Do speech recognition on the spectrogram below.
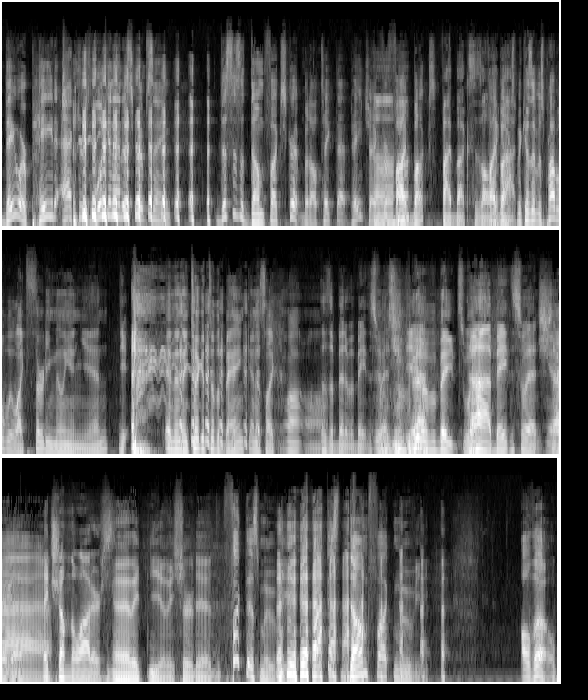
They were paid actors looking at a script saying, This is a dumb fuck script, but I'll take that paycheck Uh-huh. for five bucks Five bucks is all five bucks got. because it was probably like 30 million yen Yeah. and then they took it to the bank and it's like uh-uh. That was a bit of a bait and It switch. a bit yeah. of a bait and switch Ah, bait and switch. There you go. Yeah. They chum the waters. yeah they yeah they sure did fuck this movie fuck this dumb fuck movie although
